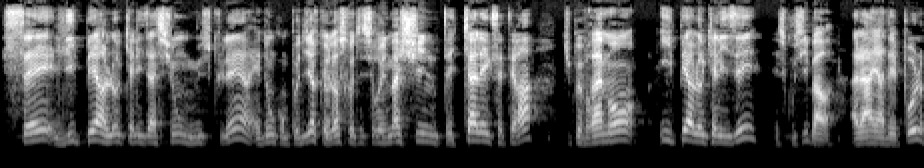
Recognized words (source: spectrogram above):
c'est l'hyperlocalisation musculaire. Et donc, on peut dire que lorsque tu es sur une machine, tu es calé, etc., tu peux vraiment hyper localiser, et ce coup-ci, bah, à l'arrière d'épaule.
